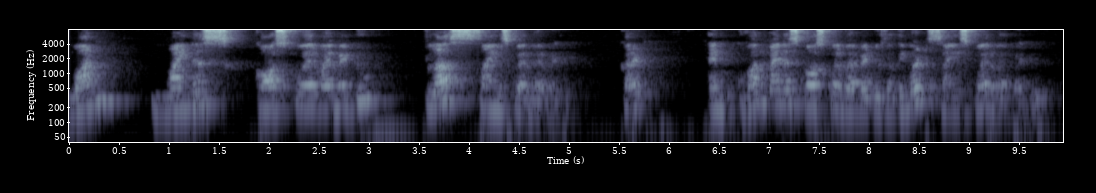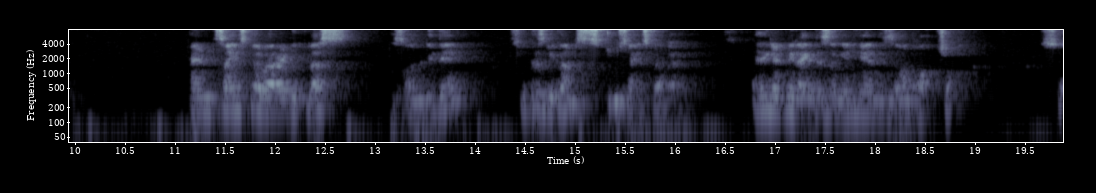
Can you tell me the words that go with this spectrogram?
1 minus cos square y by 2 plus sine square y by 2 correct and 1 minus cos square y by 2 is nothing but sine square y by 2 and sine square y by 2 plus is already there. So this becomes 2 sine square by 2. I think let me write this again here. This is all hot chop. So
